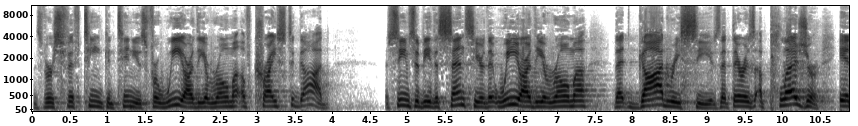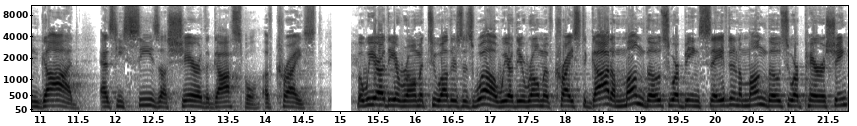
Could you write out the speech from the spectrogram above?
As verse 15 continues, for we are the aroma of Christ to God. There seems to be the sense here that we are the aroma that God receives, that there is a pleasure in God as He sees us share the gospel of Christ. But we are the aroma to others as well. We are the aroma of Christ to God among those who are being saved and among those who are perishing.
